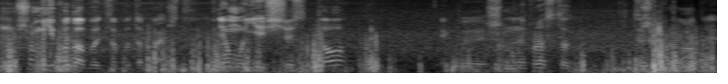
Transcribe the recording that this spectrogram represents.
Ну, що мені подобається Будапешт. В ньому є щось то, якби, що мене просто дуже приваблює.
